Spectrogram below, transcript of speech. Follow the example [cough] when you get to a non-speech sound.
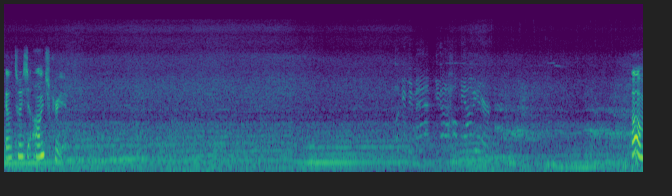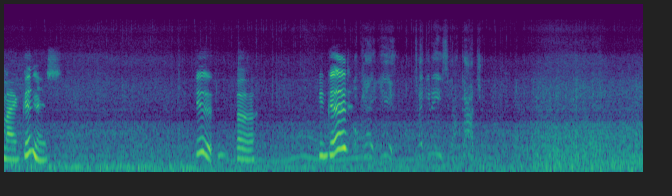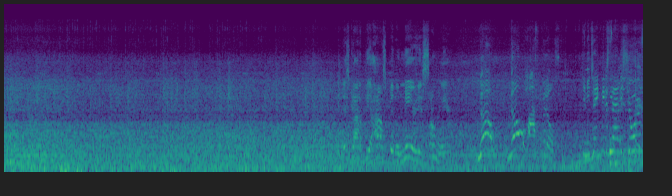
Go to his own crib. Look at me, man. You gotta help me out here. Oh my goodness. Dude, uh, you good? Okay, yeah. Take it easy. I got you. There's gotta be a hospital near here somewhere. No, no hospitals. Can you take me to Sandy Shores?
